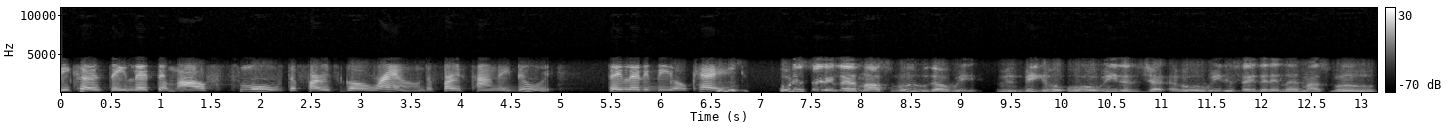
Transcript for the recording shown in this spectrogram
because they let them off smooth the first go round. The first time they do it, they let it be okay. Who, who did say they let them out smooth though? We, we who, who are we to who are we to say that they let them out smooth?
